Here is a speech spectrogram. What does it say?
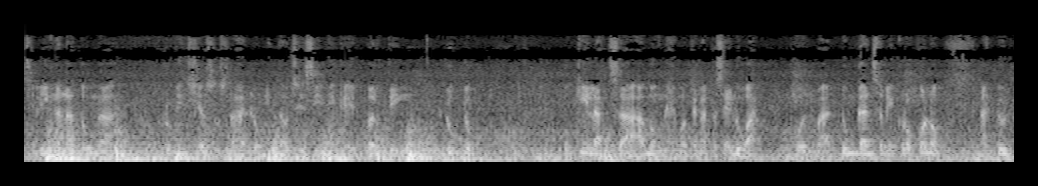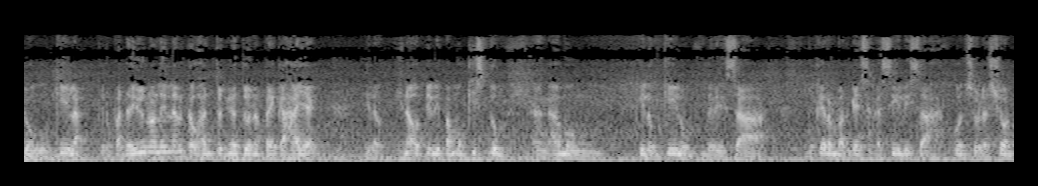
Silingan nato nga probinsya sa Sahan Lokitaw CCP kay perting dugdug o kilat sa among nahimot nga pasaylua kung madunggan sa mikropono ang dugdug o kilat. Pero padayon na nila ito, hantod nga doon na pa'y kahayag. Hinaot nila pa mo kisdom ang among kilom-kilom dari sa Bukirang Barangay sa Kasili sa Konsolasyon.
